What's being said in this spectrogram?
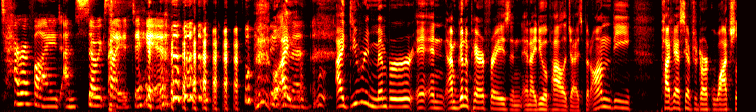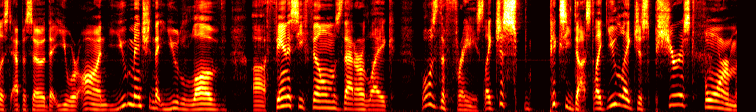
terrified and so excited to hear what you think well, I well, I do remember, and I'm going to paraphrase, and, and I do apologize, but on the podcast After Dark watch list episode that you were on, you mentioned that you love uh, fantasy films that are like, what was the phrase? Like just pixie dust. Like you like just purest form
